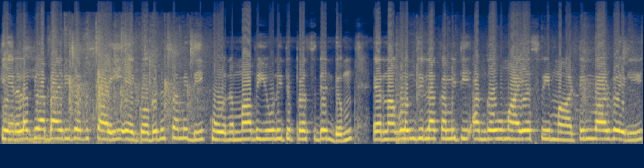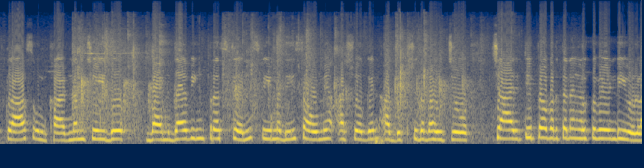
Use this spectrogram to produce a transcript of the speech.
കേരള വ്യാപാരി വ്യവസായി ഏകോപന സമിതി കൂനമ്മാവ് യൂണിറ്റ് പ്രസിഡന്റും എറണാകുളം ജില്ലാ കമ്മിറ്റി അംഗവുമായ ശ്രീ മാർട്ടിൻ വാഴ്വേലിൽ ക്ലാസ് ഉദ്ഘാടനം ചെയ്തു. വനിതാ വിംഗ് പ്രസിഡന്റ് ശ്രീമതി സൗമ്യ അശോകൻ അധ്യക്ഷത വഹിച്ചു. ചാരിറ്റി പ്രവർത്തനങ്ങൾക്ക് വേണ്ടിയുള്ള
